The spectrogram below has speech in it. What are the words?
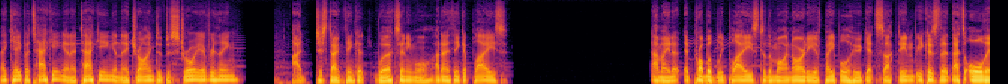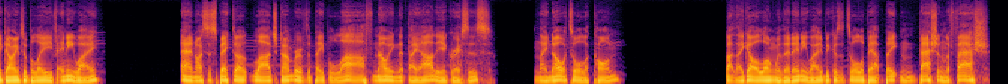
They keep attacking and attacking, and they're trying to destroy everything. I just don't think it works anymore. I don't think it plays. I mean, it, it probably plays to the minority of people who get sucked in because that, that's all they're going to believe anyway. And I suspect a large number of the people laugh knowing that they are the aggressors and they know it's all a con but they go along with it anyway because it's all about beating, bashing the fash.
